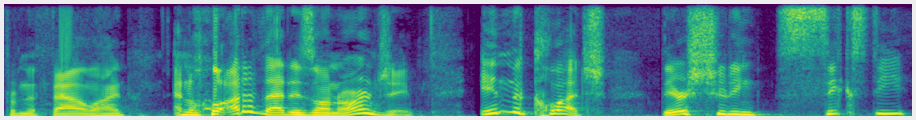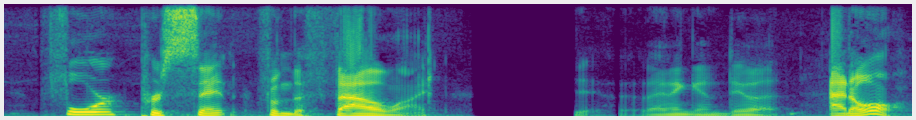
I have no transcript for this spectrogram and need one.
from the foul line, and a lot of that is on RJ. In the clutch, they're shooting sixty four percent from the foul line That ain't gonna do it. at all.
